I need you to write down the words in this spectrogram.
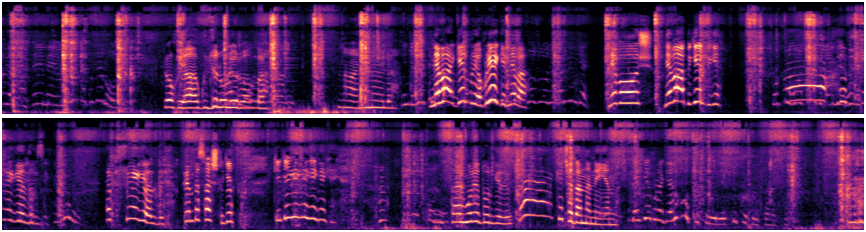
Abi adam sevmeyi öğrenirse güzel olur. Yok ya güzel oluyor vallahi. Aynen öyle. Hep Neva gel buraya buraya gel annem gel. Ne boş. Neva bir gel bir gel. De Hepsine geldi? Hepsine geldi. Pembe saçlı gel. Gel gel gel gel gel. gel. Dayım oraya doğru geliyor. Ha, geç hadi annenin yanına. Gel gel buraya gelip otursun oraya. Süpürdüm zaten.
